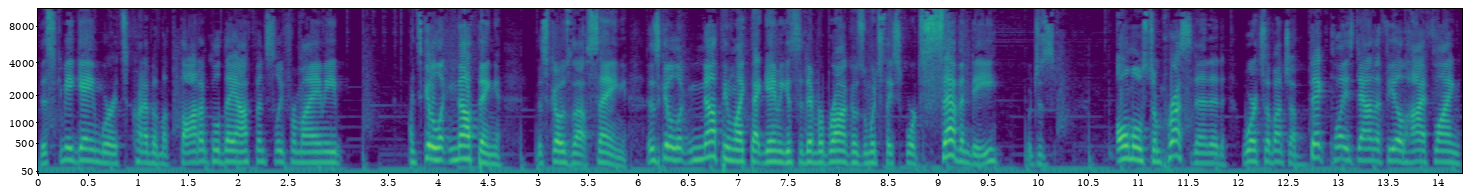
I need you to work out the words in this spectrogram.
This can be a game where it's kind of a methodical day offensively for Miami. It's going to look nothing. This goes without saying. This is going to look nothing like that game against the Denver Broncos in which they scored 70, which is almost unprecedented, where it's a bunch of big plays down the field, high flying.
